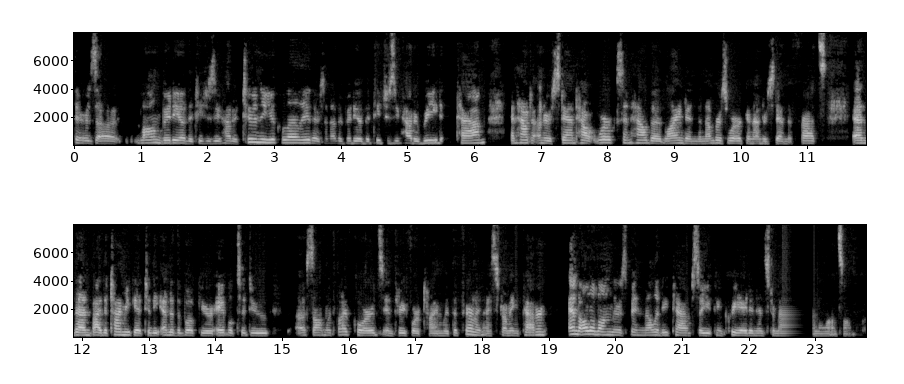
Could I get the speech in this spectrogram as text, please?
There's a long video that teaches you how to tune the ukulele. There's another video that teaches you how to read tab and how to understand how it works and how the line and the numbers work and understand the frets. And then by the time you get to the end of the book, you're able to do a song with five chords in three four time with a fairly nice strumming pattern. And all along, there's been melody tabs so you can create an instrumental ensemble.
